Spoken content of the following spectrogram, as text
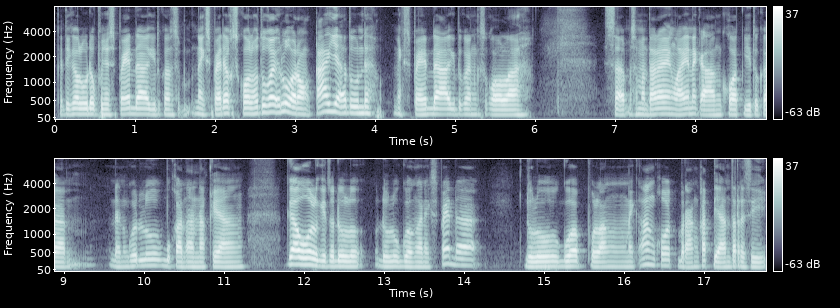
Ketika lu udah punya sepeda gitu kan naik sepeda ke sekolah tuh kayak lu orang kaya tuh udah naik sepeda gitu kan ke sekolah sementara yang lain naik angkot gitu kan. Dan gue dulu bukan anak yang gaul gitu. Dulu dulu gue nggak naik sepeda. Dulu gue pulang naik angkot berangkat diantar sih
